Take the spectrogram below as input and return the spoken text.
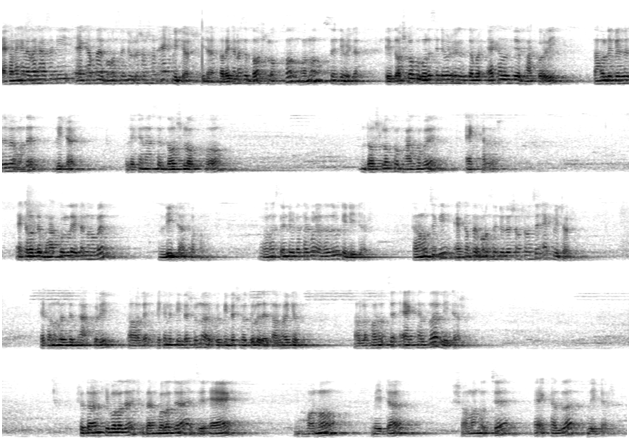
এখন এখানে দেখা আছে কি, এক হাজার ঘন সেন্টিমিটার সমান এক লিটার তবে এখানে আছে দশ লক্ষ ঘন সেন্টিমিটার। এই দশ লক্ষ ঘন সেন্টিমিটার যদি আমরা এক হাজার দিয়ে ভাগ করি, তাহলে বের হয়ে যাবে আমাদের লিটার। তাহলে এখানে আছে দশ লক্ষ। দশ লক্ষ ভাগ হবে এক হাজার। এক হাজার দিয়ে ভাগ করলে এখানে হবে লিটার তখন। ওখানে সেন্টিমিটার থাকবে কি লিটার? কারণ হচ্ছে কি, এক হাজার ঘন সেন্টিমিটার সমান হচ্ছে এক লিটার। এখন আমরা যদি ভাগ করি, তাহলে এখানে তিনটা শূন্য আর তিনটা শূন্য চলে যায়, তাহলে হয় কত তাহলে হয় হচ্ছে এক হাজার লিটার। সুতরাং কি বলা যায়? সুতরাং বলা যায় যে এক ঘন মিটার সমান হচ্ছে এক হাজার লিটার।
